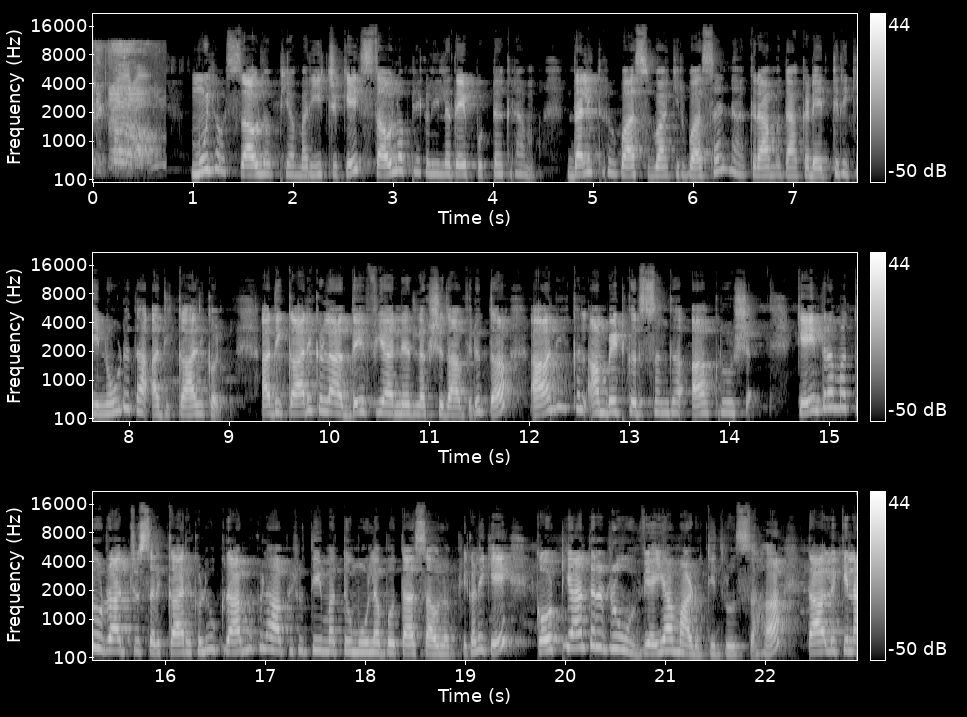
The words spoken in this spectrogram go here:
think uh, ಮೂಲ ಸೌಲಭ್ಯ ಮರೀಚಿಕೆ ಸೌಲಭ್ಯಗಳಿಲ್ಲದೆ ಪುಟ್ಟ ಗ್ರಾಮ. ದಲಿತರು ವಾಸವಾಗಿರುವ ಸಣ್ಣ ಗ್ರಾಮದ ಕಡೆ ತಿರುಗಿ ನೋಡದ ಅಧಿಕಾರಿಗಳು. ಅಧಿಕಾರಿಗಳ ದೇವ್ಯ ನಿರ್ಲಕ್ಷ್ಯದ ವಿರುದ್ಧ ಆನೇಕಲ್ ಅಂಬೇಡ್ಕರ್ ಸಂಘ ಆಕ್ರೋಶ. ಕೇಂದ್ರ ಮತ್ತು ರಾಜ್ಯ ಸರ್ಕಾರಗಳು ಗ್ರಾಮಗಳ ಅಭಿವೃದ್ಧಿ ಮತ್ತು ಮೂಲಭೂತ ಸೌಲಭ್ಯಗಳಿಗೆ ಕೋಟ್ಯಾಂತರ ರು ವ್ಯಯ ಮಾಡುತ್ತಿದ್ದರೂ ಸಹ ತಾಲೂಕಿನ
